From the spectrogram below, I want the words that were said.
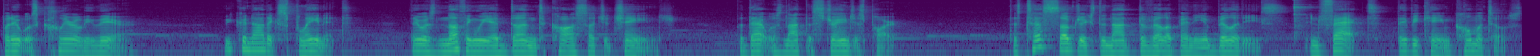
but it was clearly there. We could not explain it There was nothing we had done to cause such a change, but that was not the strangest part. The test subjects did not develop any abilities. In fact, they became comatose.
